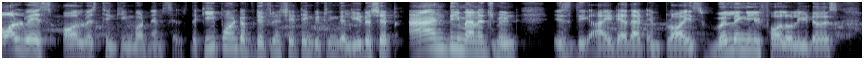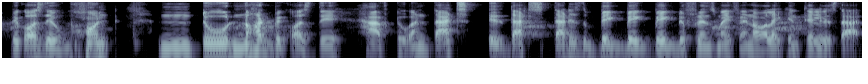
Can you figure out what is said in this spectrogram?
always always thinking about themselves. The key point of differentiating between the leadership and the management is the idea that employees willingly follow leaders because they want to not because they have to. And that's that's that is the big big big difference my friend. All i can tell you is that.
